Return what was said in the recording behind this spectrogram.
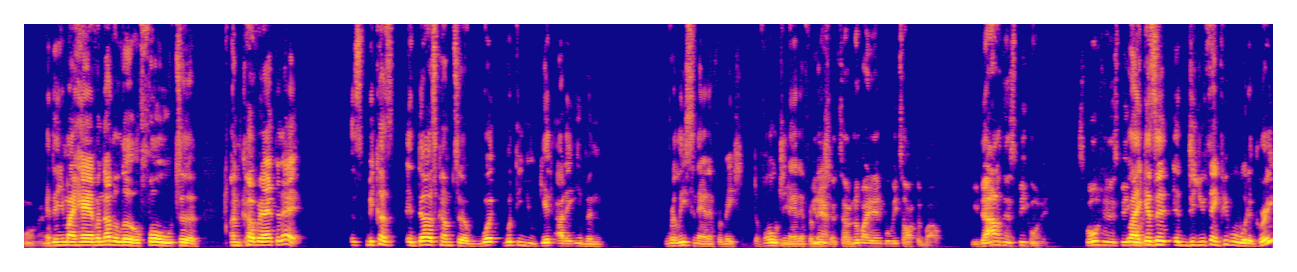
Come on, man. And then you might have another little fold to uncover after that. It's because it does come to what what do you get out of even releasing that information, divulging you, that information? You have to tell nobody what we talked about. Udonis didn't speak on it. Supposed to speak. Like, is it? Do you think people would agree?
